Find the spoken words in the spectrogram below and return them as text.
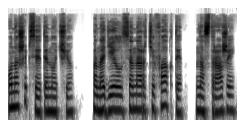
Он ошибся этой ночью, понадеялся на артефакты, на стражей,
